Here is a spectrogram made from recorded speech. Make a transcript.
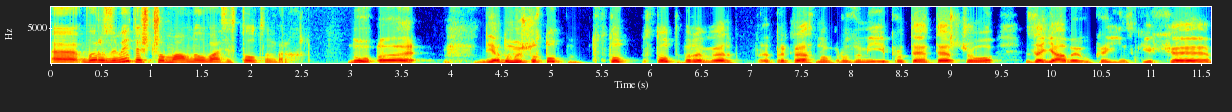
Е, ви розумієте, що мав на увазі Столтенберг? Ну е, я думаю, що Стол, Стол, Столтенберг прекрасно розуміє про те, те, що заяви українських е,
